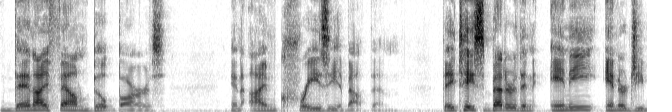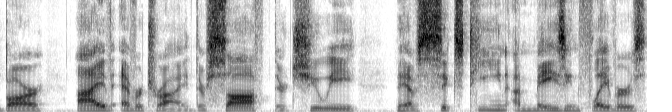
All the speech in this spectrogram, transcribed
Then I found Built Bars, and I'm crazy about them. They taste better than any energy bar I've ever tried. They're soft, they're chewy, they have 16 amazing flavors,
